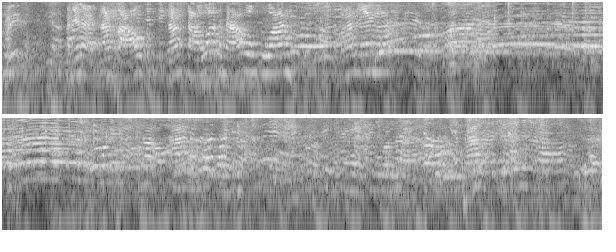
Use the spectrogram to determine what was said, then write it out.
เฮ้ยนางสาววาสนาองค์สุวรรณมาเลยมาเลย อาจ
